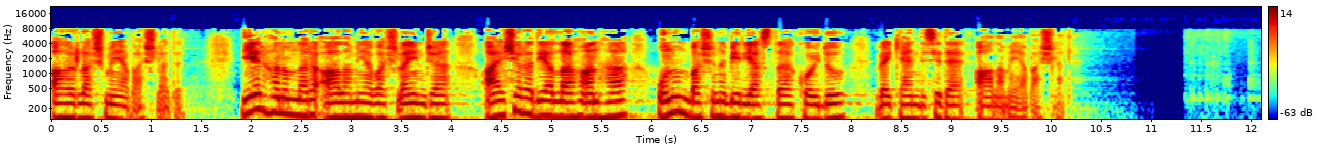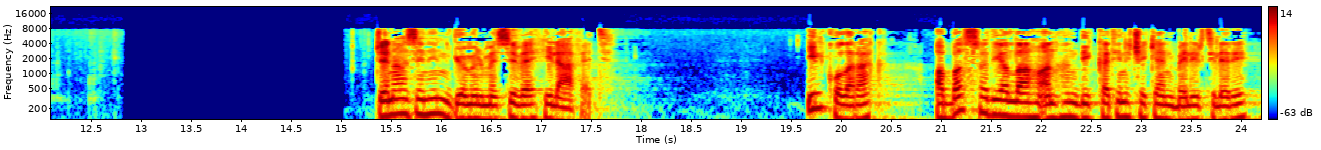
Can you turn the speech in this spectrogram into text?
ağırlaşmaya başladı. Diğer hanımları ağlamaya başlayınca Ayşe radıyallahu anha onun başını bir yastığa koydu ve kendisi de ağlamaya başladı. Cenazenin gömülmesi ve hilafet İlk olarak Abbas radıyallahu anh'ın dikkatini çeken belirtileri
